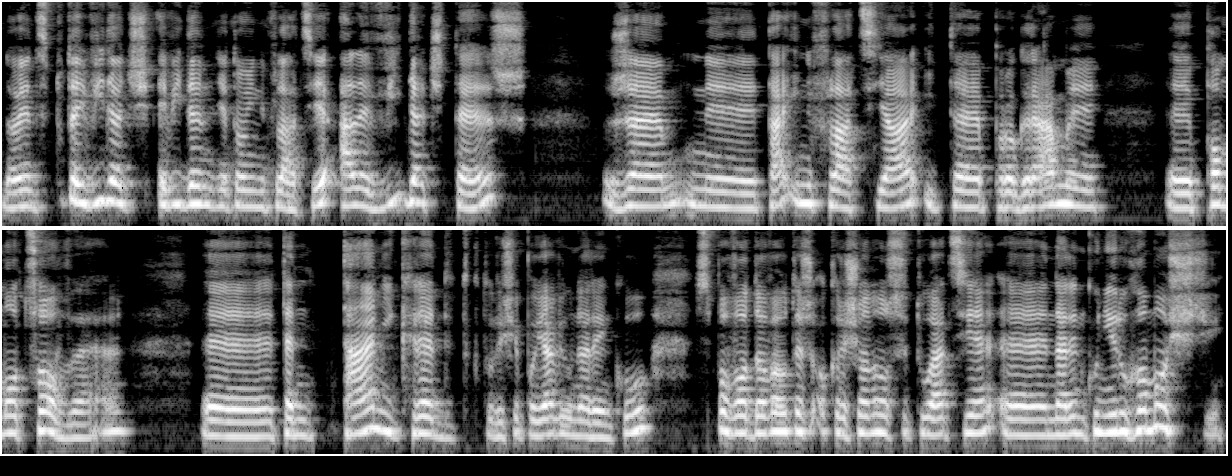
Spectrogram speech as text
No więc tutaj widać ewidentnie tą inflację, ale widać też, że ta inflacja i te programy Y, pomocowe, y, ten tani kredyt, który się pojawił na rynku, spowodował też określoną sytuację y, na rynku nieruchomości.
